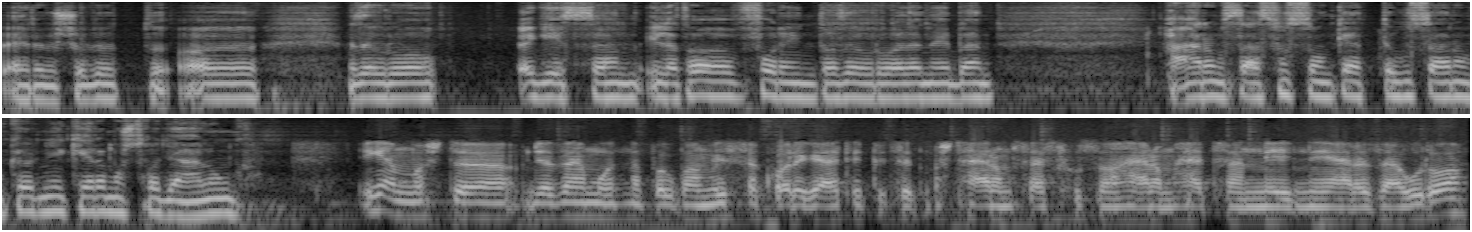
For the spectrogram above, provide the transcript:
erősödött az euró egészen, illetve a forint az euró ellenében 322-23 környékére, most hogy állunk? Igen, most ugye az elmúlt napokban visszakorrigált egy picit, most 323-74 jár az euró,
